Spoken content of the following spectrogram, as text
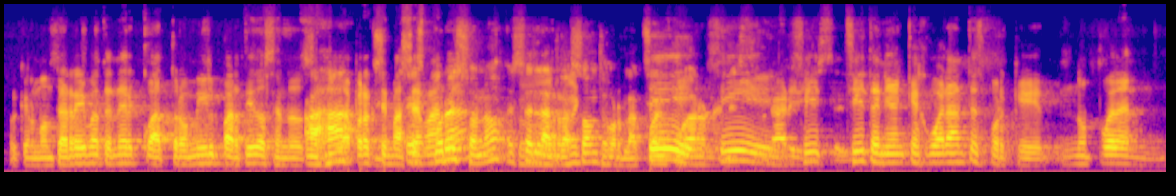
porque el Monterrey va a tener 4.000 partidos en, los- en Ajá, la próxima es semana. por eso, ¿no? Esa es la razón por la cual Sí, jugaron en sí, este horario. sí, Este- sí, tenían que jugar antes porque no pueden,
